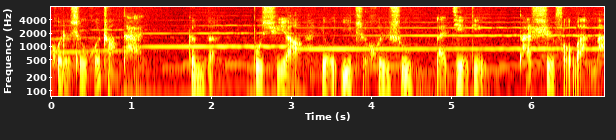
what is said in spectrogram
或者生活状态，根本不需要有一纸婚书来界定它是否完满。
